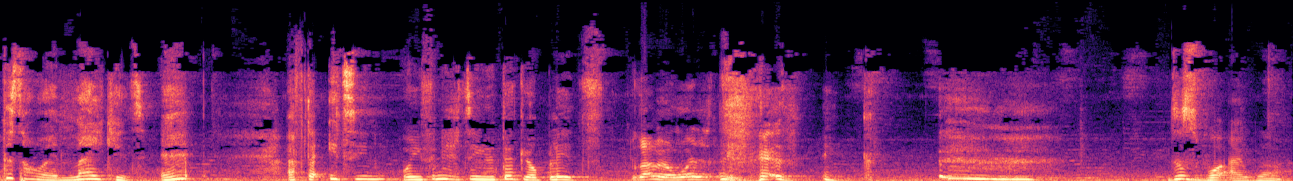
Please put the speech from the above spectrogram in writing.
That's how I like it. Eh? After eating, when you finish eating, you take your plate. You come and wash this is what I want.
